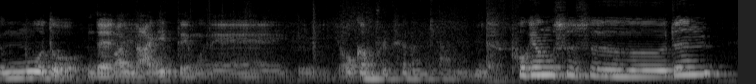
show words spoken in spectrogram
음모도 네. 막 나기 때문에 그 여간 불편한 게 아닙니다. 폭경 수술은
